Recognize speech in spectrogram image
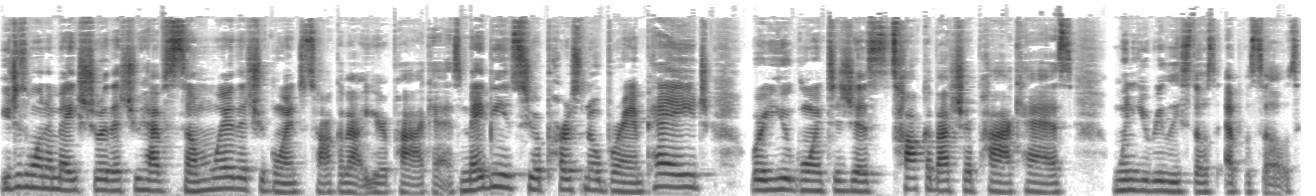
You just want to make sure that you have somewhere that you're going to talk about your podcast. Maybe it's your personal brand page where you're going to just talk about your podcast when you release those episodes.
